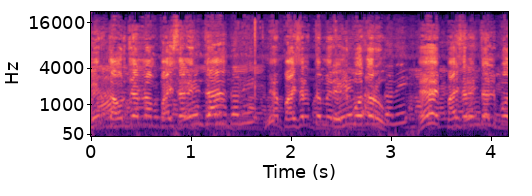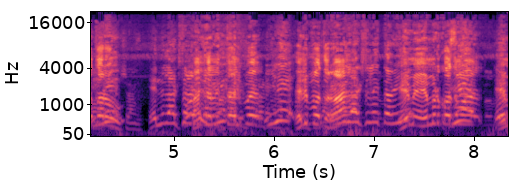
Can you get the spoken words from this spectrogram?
మీరు దౌర్జన్యం పైసలు ఇస్తే మేము పైసలు ఇస్తే మీరు వెళ్ళిపోతారు. ఏ పైసలు ఇస్తే వెళ్ళిపోతారు. ఎన్ని లక్షలు పైసలు ఇస్తే. వెళ్ళిపోతారా. ఏమి ఏమిటి కోసం. ఏం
